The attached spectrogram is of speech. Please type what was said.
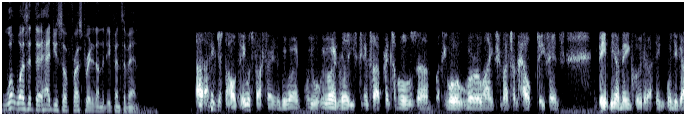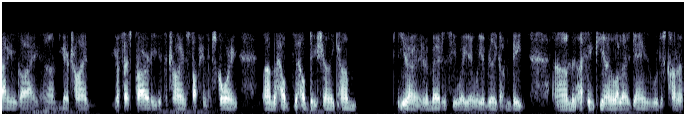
what was it that had you so frustrated on the defensive end? I think just the whole team was frustrated. We weren't we, we weren't really sticking to our principles. Um, I think we were, we were relying too much on help defense. Be, you know, me included. I think when you're guarding a guy, um, you got to try and your first priority is to try and stop him from scoring. Um, the help the help do only come, you know, in an emergency where you where you've really gotten beat. Um, I think you know a lot of those games we'll just kind of,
